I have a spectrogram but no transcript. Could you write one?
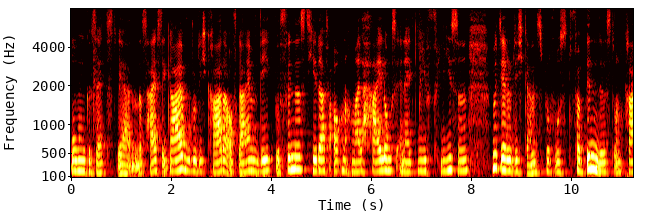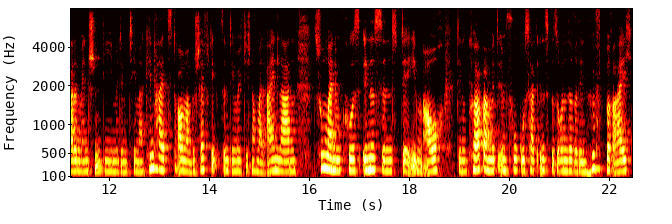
umgesetzt werden. Das heißt, egal wo du dich gerade auf deinem Weg befindest, hier darf auch nochmal Heilungsenergie fließen, mit der du dich ganz bewusst verbindest. Und gerade Menschen, die mit dem Thema Kindheitstrauma beschäftigt sind, die möchte ich nochmal einladen zu meinem Kurs Innocent, der eben auch auch den Körper mit im Fokus hat, insbesondere den Hüftbereich,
